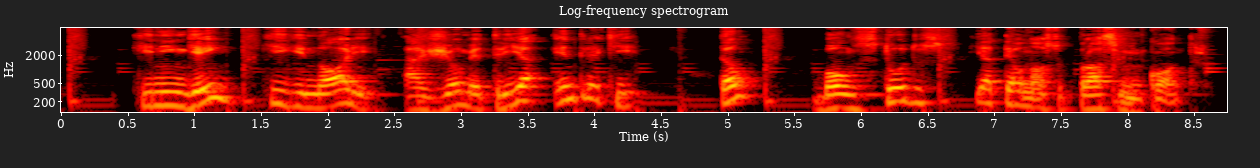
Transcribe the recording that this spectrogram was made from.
que ninguém que ignore a geometria entre aqui. Então, bons estudos e até o nosso próximo encontro.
